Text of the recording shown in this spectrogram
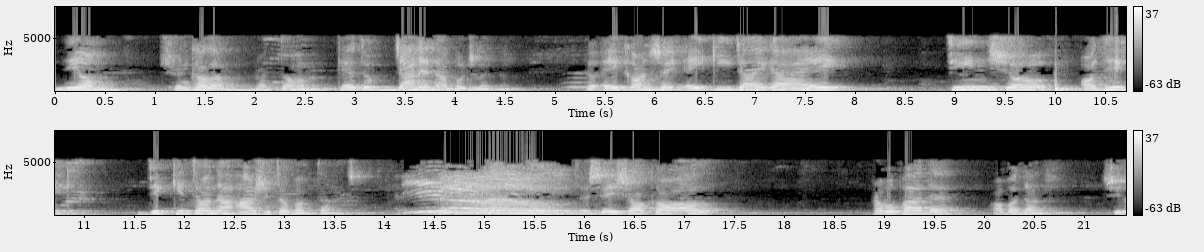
নিয়ম শৃঙ্খলা রাখতে হবে। কেউ তো জানে না বুঝলেন না। তো এই সে একই জায়গায় তিনশো অধিক দীক্ষিত না আশ্রিত ভক্ত আছে? তো সেই সকল প্রভুপাদ অবদান। শিল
